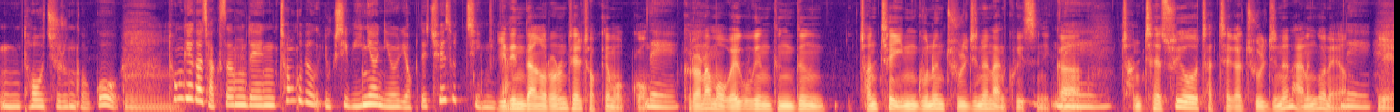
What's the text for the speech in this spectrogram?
음, 더 줄은 거고 음. 통계가 작성된 1962년 이후 역대 최소치입니다. 1인당으로는 제일 적게 먹고. 네. 그러나 뭐 외국인 등등 전체 인구는 줄지는 않고 있으니까 네. 전체 수요 자체가 줄지는 않은 거네요. 네. 예.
